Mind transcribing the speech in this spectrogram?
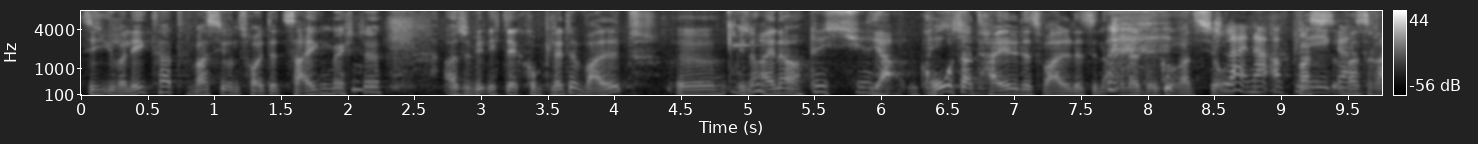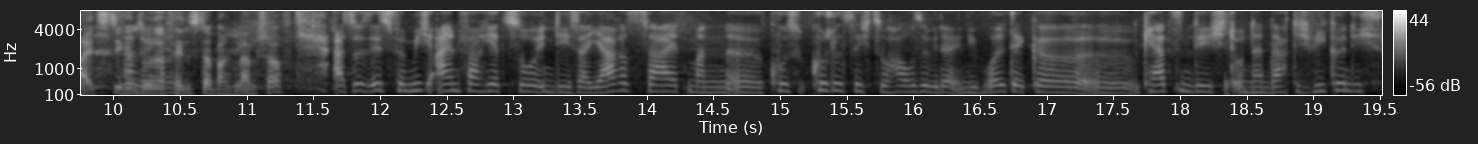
sich überlegt hat, was sie uns heute zeigen möchte. Also wirklich der komplette Wald äh, in ein einer, bisschen, ja, großer Teil des Waldes in einer Dekoration. Kleiner Was, Ableger. was reizt dich an so einer Jens. Fensterbanklandschaft? Also es ist für mich einfach jetzt so in dieser Jahreszeit, man äh, kus kuschelt sich zu Hause wieder in die Wolldecke, äh, kerzendicht und dann dachte ich, wie könnte ich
